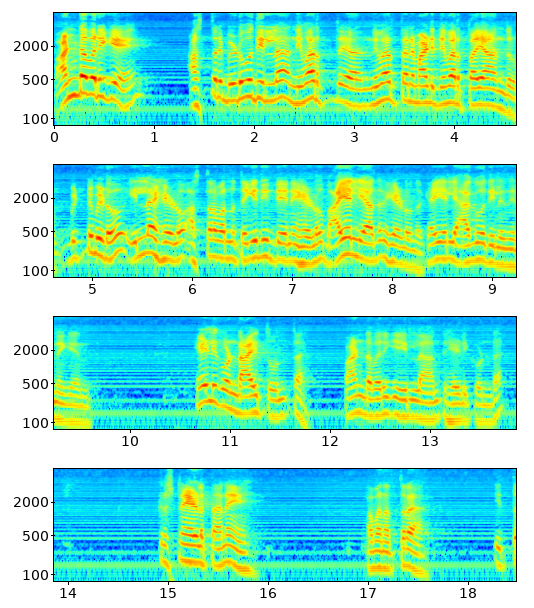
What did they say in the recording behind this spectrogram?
ಪಾಂಡವರಿಗೆ ಅಸ್ತ್ರ ಬಿಡುವುದಿಲ್ಲ, ನಿವರ್ತ, ನಿವರ್ತನೆ ಮಾಡಿ ನಿವರ್ತಯ ಅಂದರು. ಬಿಟ್ಟು ಬಿಡು, ಇಲ್ಲ ಹೇಳು, ಅಸ್ತ್ರವನ್ನು ತೆಗೆದಿದ್ದೇನೆ ಹೇಳು, ಬಾಯಲ್ಲಿ ಆದರೂ ಹೇಳು ಅಂದರು. ಕೈಯಲ್ಲಿ ಆಗುವುದಿಲ್ಲ ನಿನಗೆ ಅಂತ. ಹೇಳಿಕೊಂಡಾಯಿತು ಅಂತ ಪಾಂಡವರಿಗೆ ಇಲ್ಲ ಅಂತ ಹೇಳಿಕೊಂಡ. ಕೃಷ್ಣ ಹೇಳ್ತಾನೆ, ಅವನ ಹತ್ರ, ಇತ್ತ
